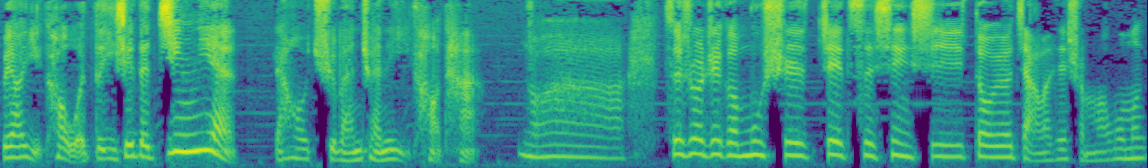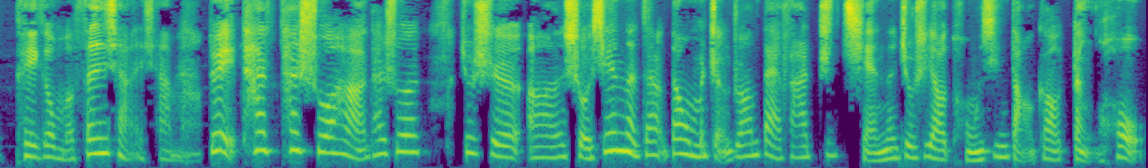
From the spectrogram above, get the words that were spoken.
不要依靠我的一些的经验，然后去完全的依靠他。哇，所以说这个牧师这次信息都有讲了些什么？我们可以跟我们分享一下吗？对他，他说哈，他说就是呃，首先呢，当当我们整装待发之前呢，就是要同心祷告，等候，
